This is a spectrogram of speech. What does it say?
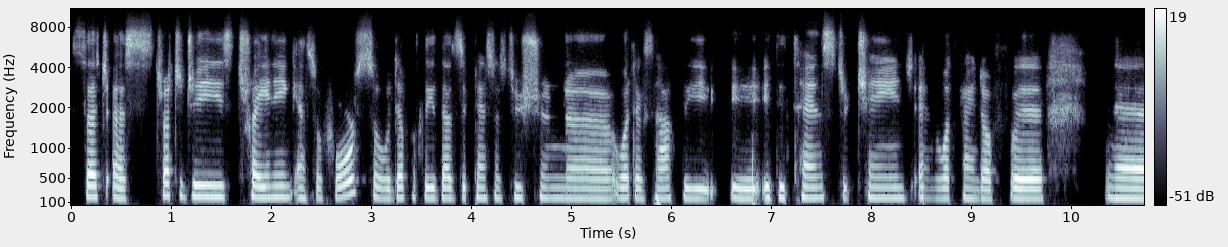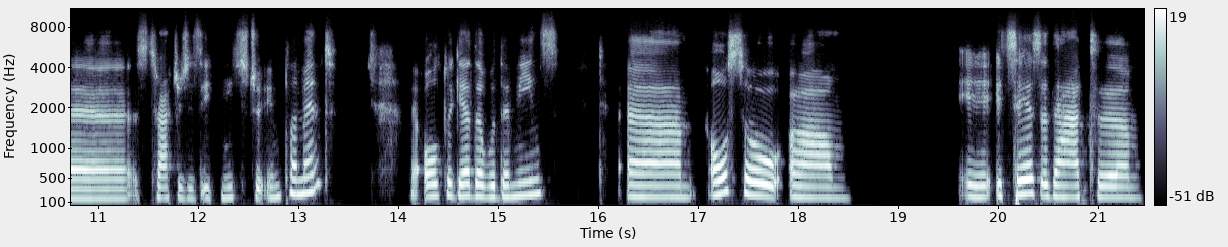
such as strategies, training, and so forth. So definitely that depends on the institution, uh, what exactly it, intends to change and what kind of uh, uh, strategies it needs to implement uh, altogether with the means. Um, also, um, it, it, says that um,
